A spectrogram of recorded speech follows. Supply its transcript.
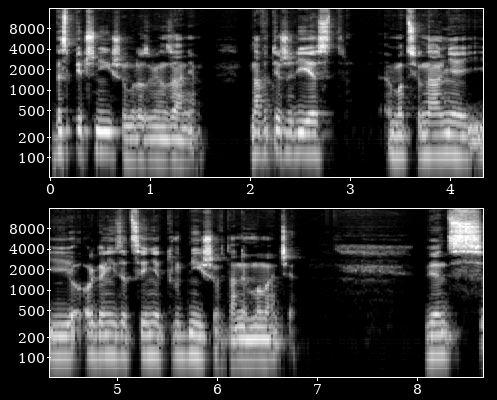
bezpieczniejszym rozwiązaniem. Nawet jeżeli jest emocjonalnie i organizacyjnie trudniejsze w danym momencie. Więc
